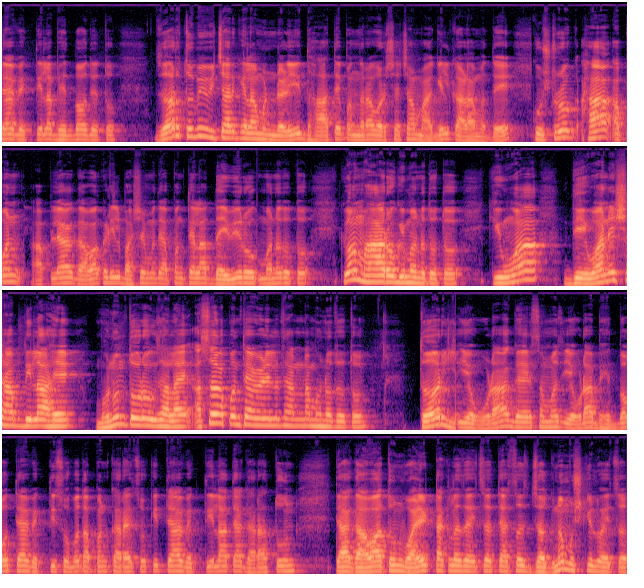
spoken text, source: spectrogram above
त्या व्यक्तीला भेदभाव देतो. जर तुम्ही विचार केला मंडळी दहा ते पंधरा वर्षाच्या मागील काळामध्ये कुष्ठरोग हा आपण आपल्या गावाकडील भाषेमध्ये आपण त्याला दैवी रोग म्हणत होतो किंवा महारोगी म्हणत होतो किंवा देवाने शाप दिला आहे म्हणून तो रोग झालाय असं आपण त्यावेळेला त्यांना म्हणत होतो. तर एवढा गैरसमज एवढा भेदभाव त्या व्यक्तीसोबत आपण करायचो की त्या व्यक्तीला त्या घरातून त्या गावातून वाळीत टाकलं जायचं त्याचं जगणं मुश्किल व्हायचं.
